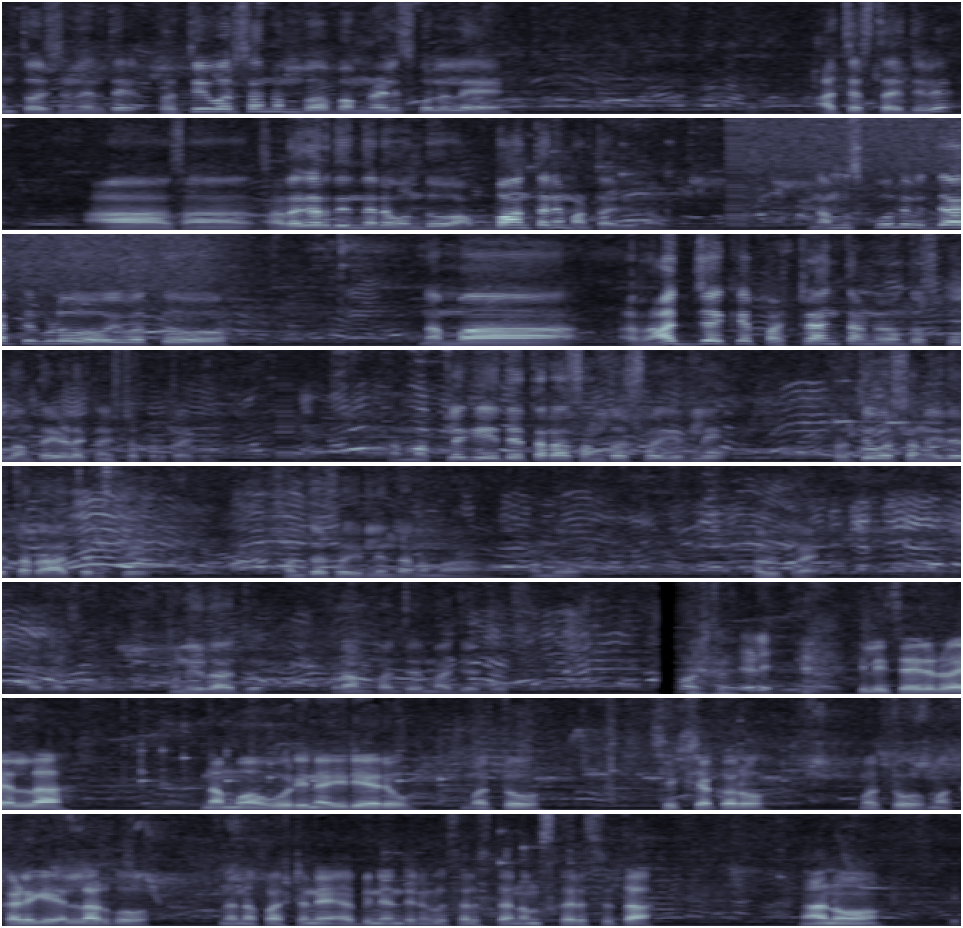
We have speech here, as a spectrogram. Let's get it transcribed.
ಸಂತೋಷ ಇರುತ್ತೆ ಪ್ರತಿ ವರ್ಷ ನಮ್ಮ ಬೊಮ್ಮನಹಳ್ಳಿ ಸ್ಕೂಲಲ್ಲಿ ಆಚರಿಸ್ತಾ ಇದ್ದೀವಿ. ಆ ಸಡಗರದಿಂದನೇ ಒಂದು ಹಬ್ಬ ಅಂತಲೇ ಮಾಡ್ತಾ ಇದ್ದೀವಿ ನಾವು. ನಮ್ಮ ಸ್ಕೂಲ್ ವಿದ್ಯಾರ್ಥಿಗಳು ಇವತ್ತು ನಮ್ಮ ರಾಜ್ಯಕ್ಕೆ ಫಸ್ಟ್ ರ್ಯಾಂಕ್ ತಗೊಂಡಿರುವಂಥ ಸ್ಕೂಲ್ ಅಂತ ಹೇಳೋಕ್ಕೆ ನಾನು ಇಷ್ಟಪಡ್ತಾ ಇದ್ದೀನಿ. ನಮ್ಮ ಮಕ್ಕಳಿಗೆ ಇದೇ ಥರ ಸಂತೋಷವಾಗಿರಲಿ, ಪ್ರತಿ ವರ್ಷವೂ ಇದೇ ಥರ ಆಚರಿಸಿ ಸಂತೋಷವಾಗಿರಲಿ ಅಂತ ನಮ್ಮ ಒಂದು ಅಭಿಪ್ರಾಯ. ಮುನಿರಾಜು, ಗ್ರಾಮ ಪಂಚಾಯತ್ ಮಾಜಿ ಅಧ್ಯಕ್ಷ. ಇಲ್ಲಿ ಸೇರಿರೋ ಎಲ್ಲ ನಮ್ಮ ಊರಿನ ಹಿರಿಯರು ಮತ್ತು ಶಿಕ್ಷಕರು ಮತ್ತು ಮಕ್ಕಳಿಗೆ ಎಲ್ಲರಿಗೂ ನನ್ನ ಫಸ್ಟನೇ ಅಭಿನಂದನೆಗಳು ಸಲ್ಲಿಸ್ತಾ ನಮಸ್ಕರಿಸುತ್ತಾ ನಾನು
